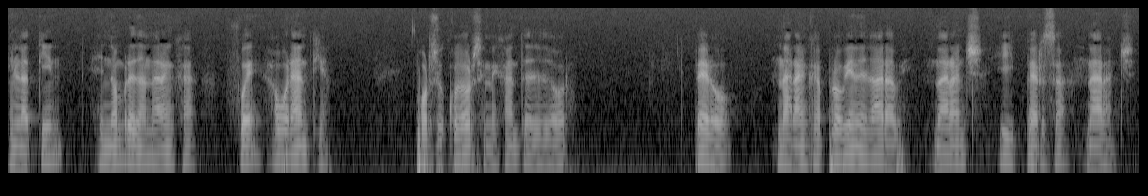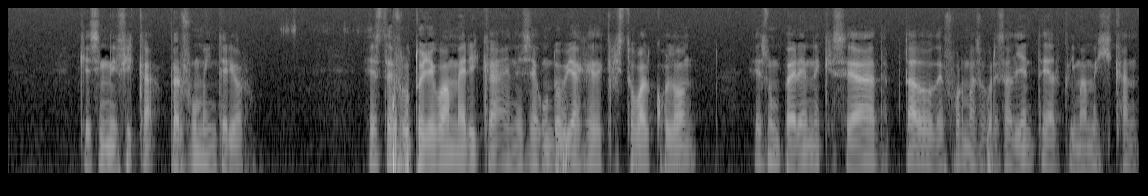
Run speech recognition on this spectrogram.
En latín, el nombre de la naranja fue aurantia, por su color semejante al oro. Pero naranja proviene del árabe naranj y persa naranj, que significa perfume interior. Este fruto llegó a América en el segundo viaje de Cristóbal Colón. Es un perenne que se ha adaptado de forma sobresaliente al clima mexicano.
